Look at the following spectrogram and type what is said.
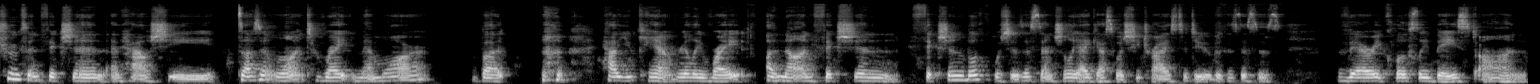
truth and fiction and how she doesn't want to write memoir, but how you can't really write a nonfiction fiction book, which is essentially, I guess, what she tries to do because this is very closely based on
